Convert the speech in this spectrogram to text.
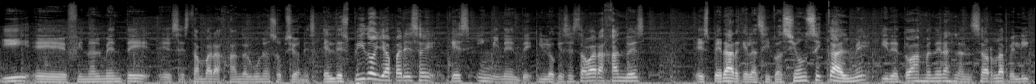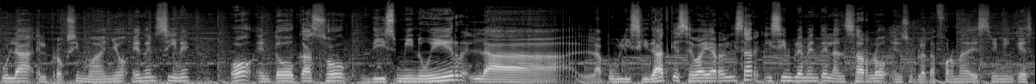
y eh, finalmente eh, se están barajando algunas opciones. El despido ya parece que es inminente y lo que se está barajando es esperar que la situación se calme y de todas maneras lanzar la película el próximo año en el cine o en todo caso disminuir la, publicidad que se vaya a realizar y simplemente lanzarlo en su plataforma de streaming que es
